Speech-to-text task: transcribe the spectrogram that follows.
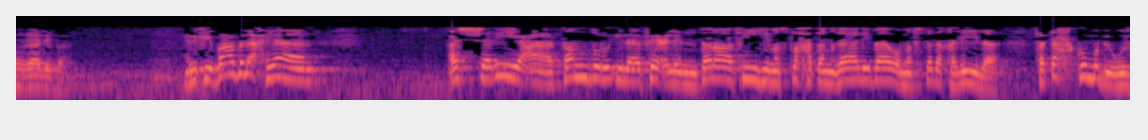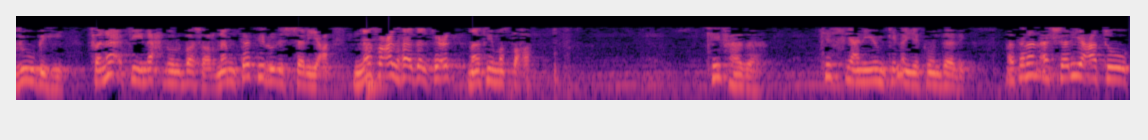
الغالبة. يعني في بعض الأحيان الشريعة تنظر إلى فعل ترى فيه مصلحة غالبة ومفسدة قليلة فتحكم بوجوبه فنأتي نحن البشر نمتثل للشريعة نفعل هذا الفعل ما في مصلحة كيف هذا؟ كيف يعني يمكن أن يكون ذلك؟ مثلا الشريعة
